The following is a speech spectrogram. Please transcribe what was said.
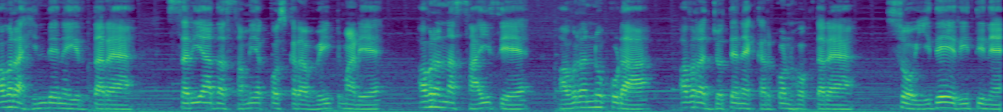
ಅವರ ಹಿಂದೆನೇ ಇರ್ತಾರೆ. ಸರಿಯಾದ ಸಮಯಕ್ಕೋಸ್ಕರ ವೆಯ್ಟ್ ಮಾಡಿ ಅವರನ್ನು ಸಾಯಿಸಿ ಅವರನ್ನು ಕೂಡ ಅವರ ಜೊತೆನೆ ಕರ್ಕೊಂಡು ಹೋಗ್ತಾರೆ. ಸೊ ಇದೇ ರೀತಿನೇ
